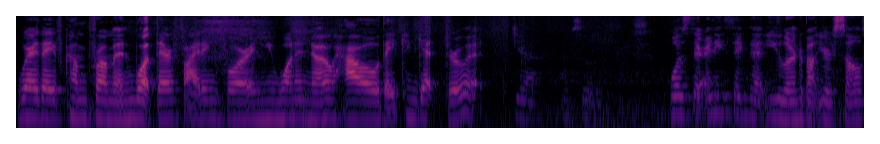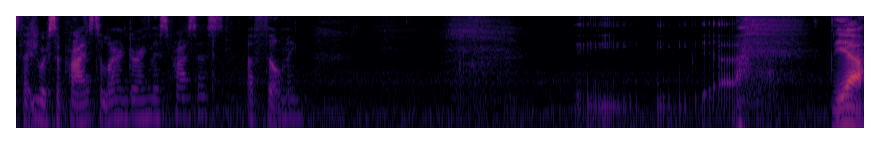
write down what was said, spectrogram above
where they've come from and what they're fighting for, and you want to know how they can get through it. Yeah, absolutely. Was there anything that you learned about yourselves that you were surprised to learn during this process of filming? Yeah,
